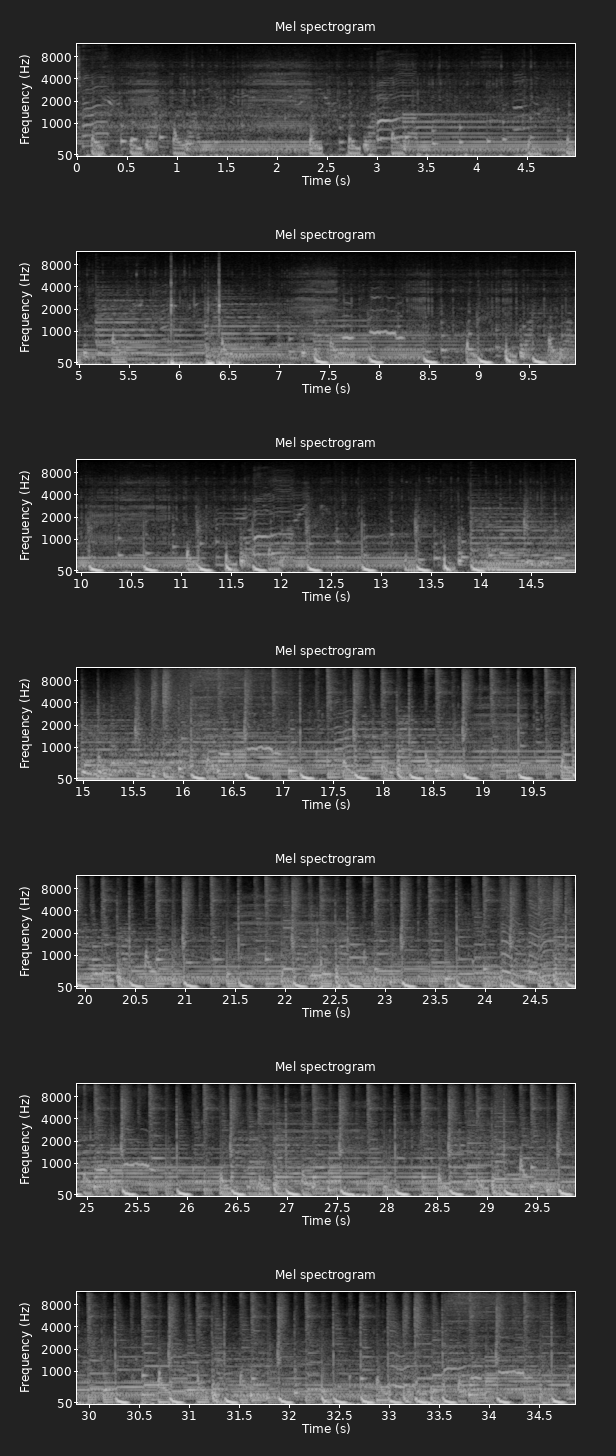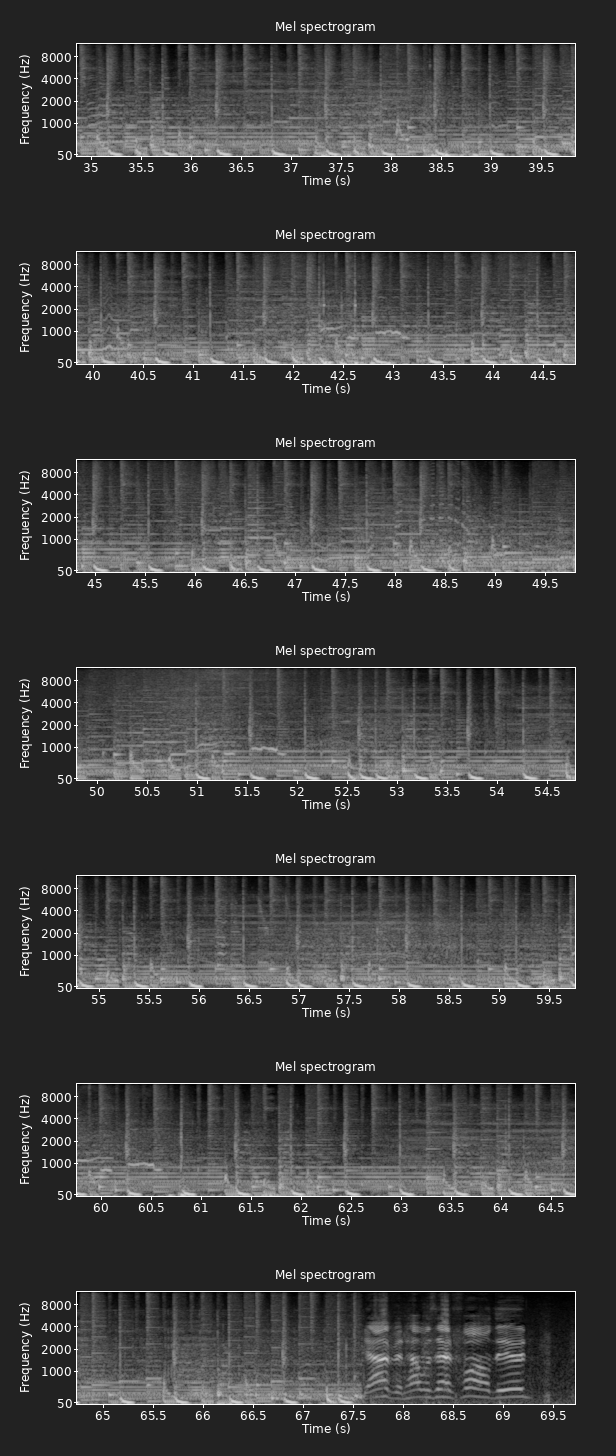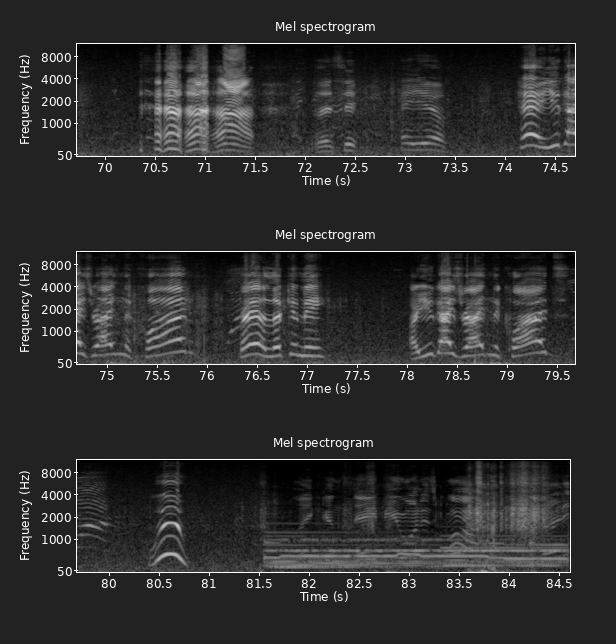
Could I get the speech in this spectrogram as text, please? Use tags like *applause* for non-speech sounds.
child. Gavin, how was that fall, dude? *laughs* Let's see. Hey, you. Hey, are you guys riding the quad? Brea, look at me. Are you guys riding the quads? Yeah. Woo! Lincoln's debut on his quad.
